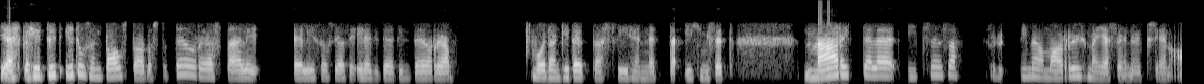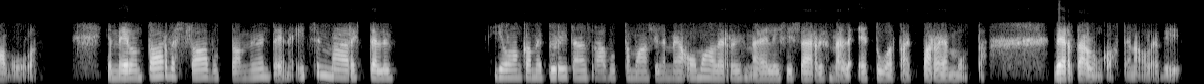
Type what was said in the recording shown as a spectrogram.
Ja ehkä hitusen taustaa tuosta teoriasta, eli, eli sosiaalisen identiteetin teoria voidaan kiteyttää siihen, että ihmiset määrittelee itsensä nimenomaan ryhmäjäsenyyksien avulla. Ja meillä on tarve saavuttaa myönteinen itsemäärittely, jolloin me pyritään saavuttamaan sille meidän omalle ryhmälle eli sisäryhmälle etua tai paremmuutta vertailun kohteena oleviin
